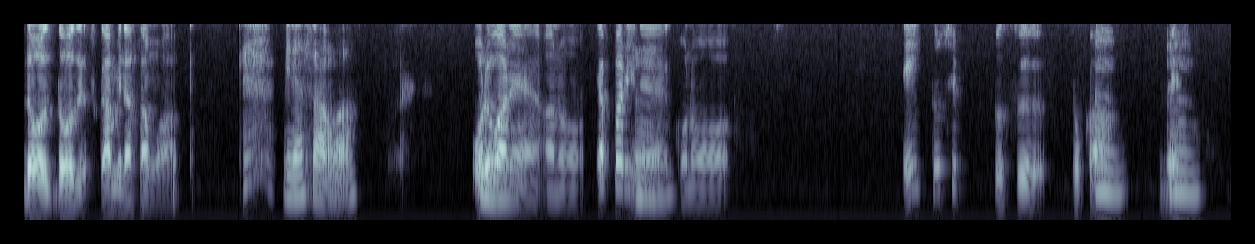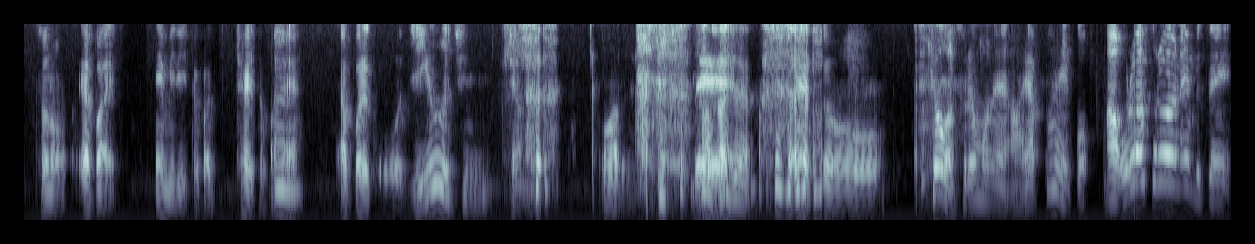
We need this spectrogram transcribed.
どう、どうですか？皆さんは？皆さんは？俺はね、あの、やっぱりね、うん。この、エイトシップスとか、うん、ね、うん、その、やっぱり、エミリーとかチャイとかね、やっぱりこう、自由人じゃん。わかる？そうかしら。えっと、今日はそれもね、あ、やっぱりこう、あ、俺はそれはね、別に、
